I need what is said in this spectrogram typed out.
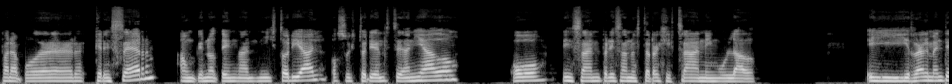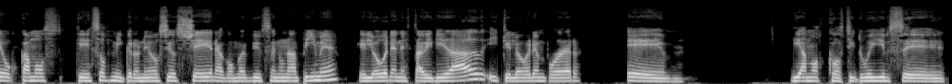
para poder crecer, aunque no tengan ni historial o su historial esté dañado o esa empresa no esté registrada en ningún lado. Y realmente buscamos que esos micronegocios lleguen a convertirse en una pyme, que logren estabilidad y que logren poder, eh, digamos, constituirse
